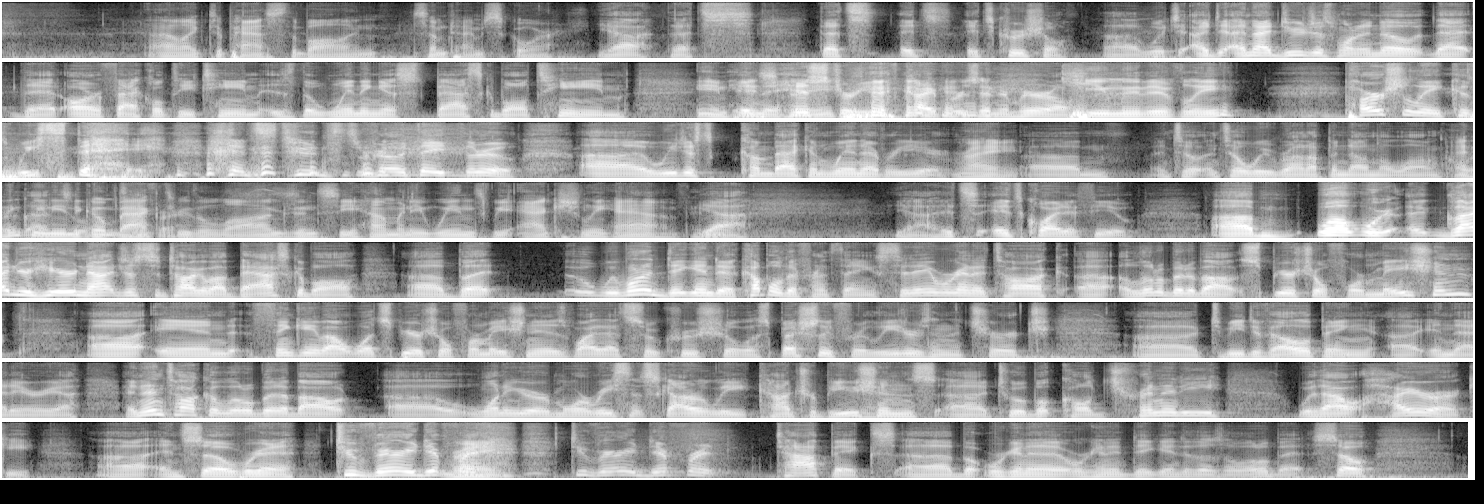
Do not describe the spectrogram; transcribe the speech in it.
I like to pass the ball and sometimes score. yeah, that's that's it's it's crucial. Uh, which I and I do just want to note that that our faculty team is the winningest basketball team In the history. history of Kuiper's intramural. Cumulatively, Partially because we stay and students rotate through. Uh, we just come back and win every year. right. Um, until until we run up and down the long. I think we need to go back through the logs and see how many wins we actually have. And Yeah, yeah, it's it's quite a few. Um, well, we're uh, glad you're here, not just to talk about basketball, uh, but we want to dig into a couple different things. Today, we're going to talk uh, a little bit about spiritual formation uh, and thinking about what spiritual formation is, why that's so crucial, especially for leaders in the church uh, to be developing uh, in that area, and then talk a little bit about uh, one of your more recent scholarly contributions uh, to a book called Trinity Without Hierarchy. Uh, and so we're gonna two very different Right. two very different topics, uh, but we're gonna we're gonna dig into those a little bit. So,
